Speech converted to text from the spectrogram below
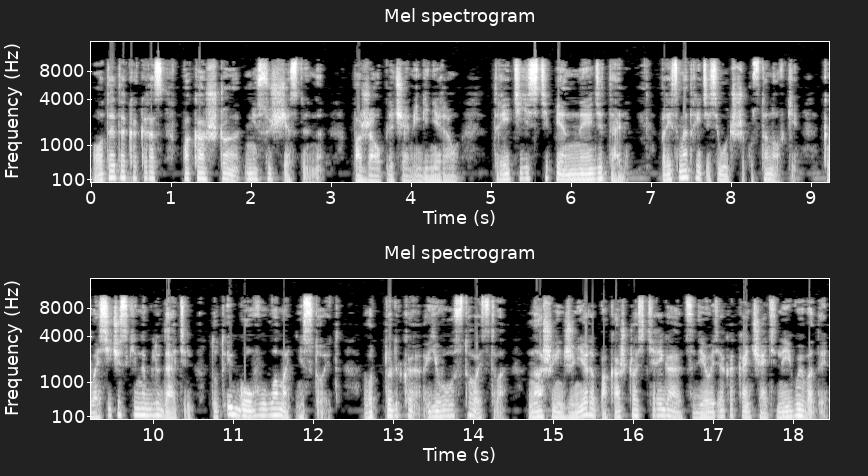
«Вот это как раз пока что несущественно», — пожал плечами генерал. «Третьестепенная деталь. Присмотритесь лучше к установке. Классический наблюдатель. Тут и голову ломать не стоит. Вот только его устройство. Наши инженеры пока что остерегаются делать окончательные выводы.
